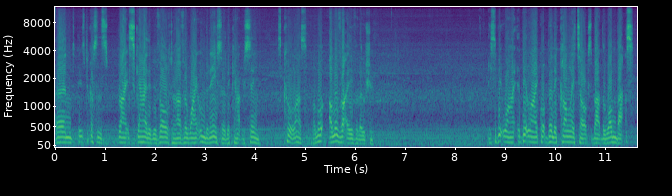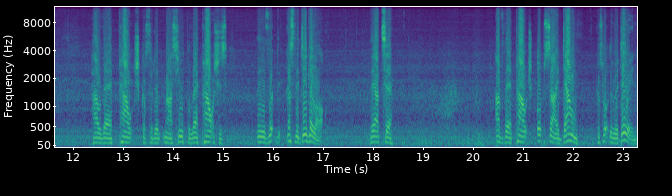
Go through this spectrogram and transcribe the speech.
And it's because of the bright sky they've evolved to have a white underneath so they can't be seen. It's cool as. I, lo I love that evolution. It's a bit, white, a bit like what Billy Connolly talks about, the wombats. How their pouch, because of the marsupial, their pouches, because they dig a lot, they had to have their pouch upside down because what they were doing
